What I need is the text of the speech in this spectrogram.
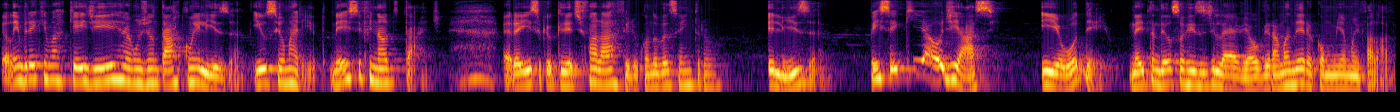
eu lembrei que marquei de ir a um jantar com Elisa e o seu marido, nesse final de tarde. Era isso que eu queria te falar, filho, quando você entrou. Elisa? Pensei que a odiasse. E eu odeio. Nathan deu um sorriso de leve ao ouvir a maneira como minha mãe falava.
